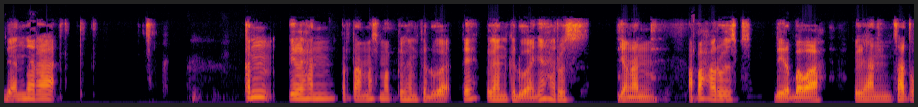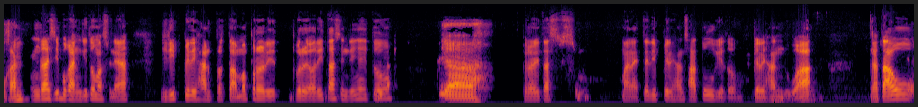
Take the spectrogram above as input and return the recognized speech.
Di antara kan pilihan pertama sama pilihan kedua teh pilihan keduanya harus jangan apa harus di bawah pilihan satu kan Enggak sih bukan gitu maksudnya. Jadi pilihan pertama priori- prioritas intinya itu ya prioritas mana itu di pilihan satu gitu. Pilihan dua nggak tahu.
